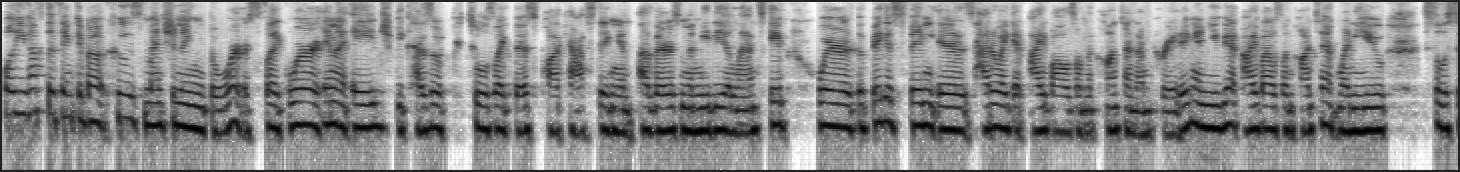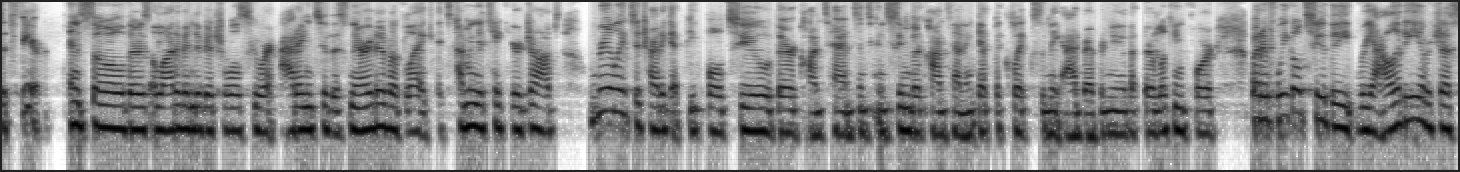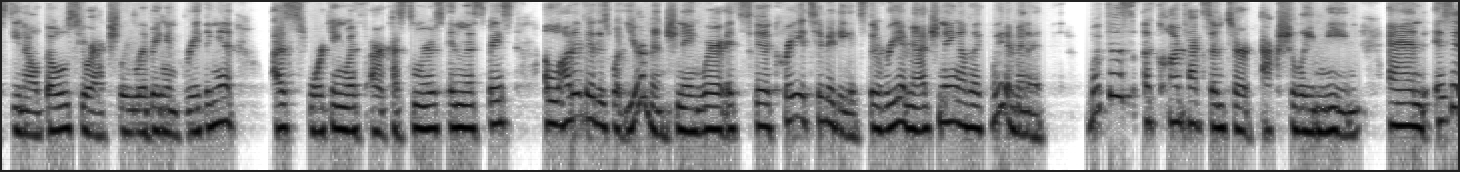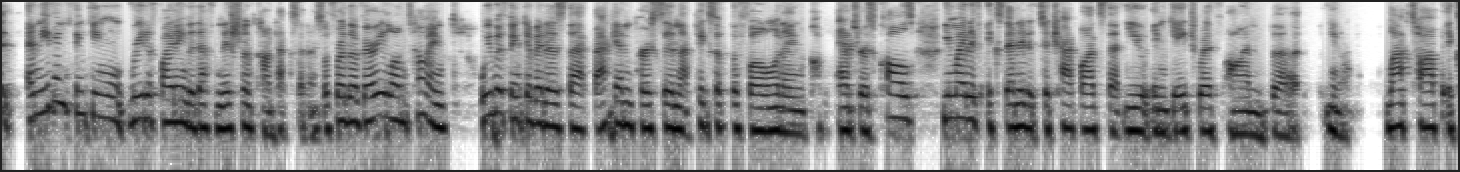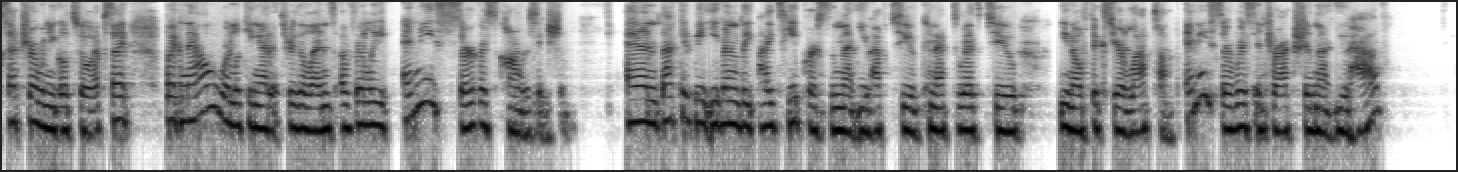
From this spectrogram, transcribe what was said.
Well, you have to think about who's mentioning the worst. Like we're in an age because of tools like this, podcasting and others in the media landscape, where the biggest thing is how do I get eyeballs on the content I'm creating? And you get eyeballs on content when you solicit fear. And so there's a lot of individuals who are adding to this narrative of like, it's coming to take your jobs, really to try to get people to their content and to consume their content and get the clicks and the ad revenue that they're looking for. But if we go to the reality of just, you know, those who are actually living and breathing it, us working with our customers in this space, a lot of it is what you're mentioning, where it's the creativity, it's the reimagining of like, wait a minute, what does a contact center actually mean? And is it, and even thinking, redefining the definition of contact center. So for the very long time, we would think of it as that back end person that picks up the phone and answers calls. You might have extended it to chatbots that you engage with on the, you know, laptop, etc. when you go to a website. But now we're looking at it through the lens of really any service conversation. And that could be even the IT person that you have to connect with to you know, fix your laptop. Any service interaction that you have,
